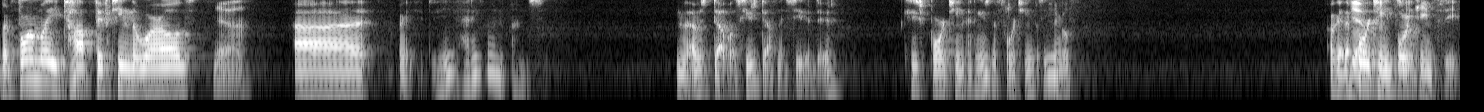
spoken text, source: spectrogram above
But formerly top fifteen in the world. Yeah, Uh, wait, did he? How did he go in unseeded? No, that was doubles. He was definitely seeded, dude. Because he's fourteen. I think he was the fourteenth seed. singles. Okay, the Yeah, fourteenth. seed. 14th seed.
